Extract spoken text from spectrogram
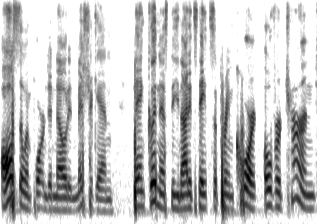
also important to note in Michigan, thank goodness the United States Supreme Court overturned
